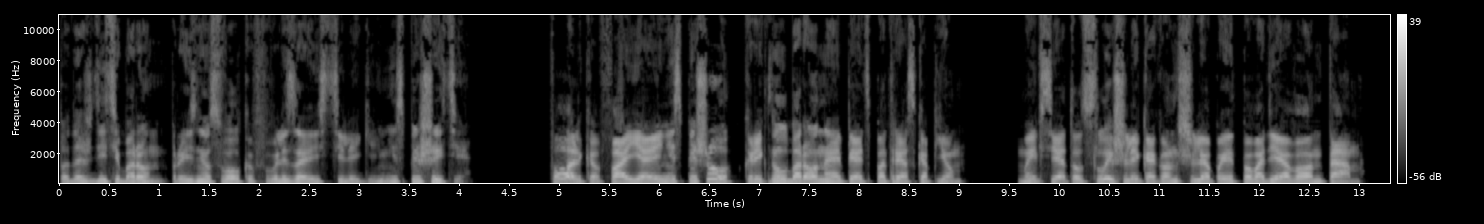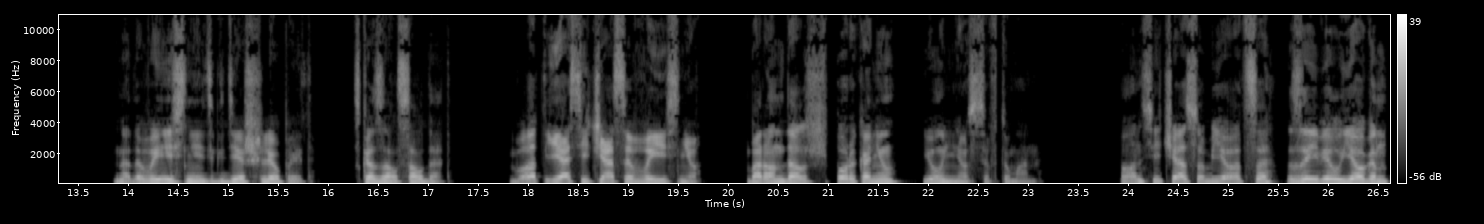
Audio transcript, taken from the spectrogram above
«Подождите, барон», — произнес Волков, вылезая из телеги. «Не спешите». «Фольков, а я и не спешу!» — крикнул барон и опять потряс копьем. Мы все тут слышали, как он шлепает по воде вон там». «Надо выяснить, где шлепает», — сказал солдат. «Вот я сейчас и выясню». Барон дал шпоры коню и унесся в туман. «Он сейчас убьется», — заявил Йоган.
